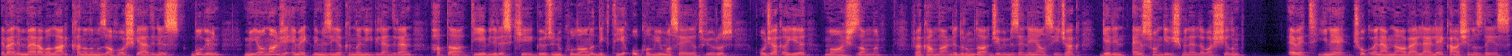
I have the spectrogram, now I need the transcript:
Efendim merhabalar kanalımıza hoş geldiniz. Bugün milyonlarca emeklimizi yakından ilgilendiren hatta diyebiliriz ki gözünü kulağını diktiği o konuyu masaya yatırıyoruz. Ocak ayı maaş zammı. Rakamlar ne durumda cebimize ne yansıyacak? Gelin en son gelişmelerle başlayalım. Evet yine çok önemli haberlerle karşınızdayız.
